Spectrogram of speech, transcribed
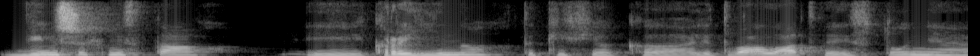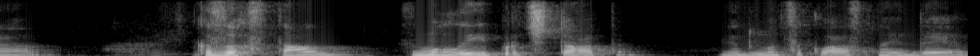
в інших містах і країнах, таких як е, Літва, Латвія, Естонія, Казахстан, змогли її прочитати. Я думаю, це класна ідея.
